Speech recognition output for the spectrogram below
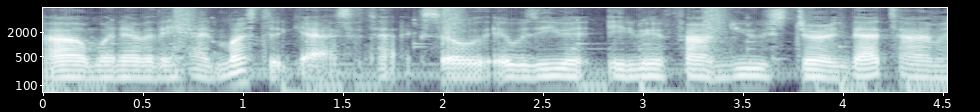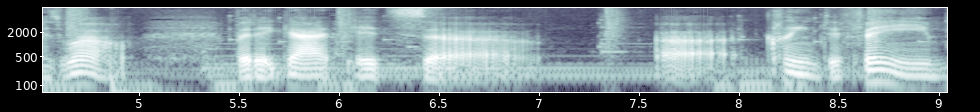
um, whenever they had mustard gas attacks. So it was even it even found use during that time as well. But it got its uh, uh, claim to fame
